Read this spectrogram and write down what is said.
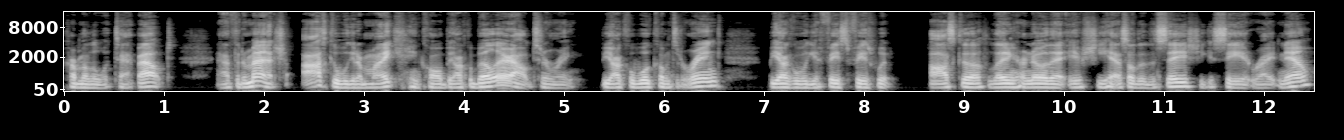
Carmella would tap out. After the match, Asuka will get a mic and call Bianca Belair out to the ring. Bianca will come to the ring. Bianca would get face to face with Asuka, letting her know that if she has something to say, she can say it right now,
